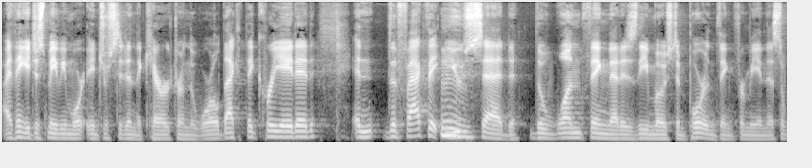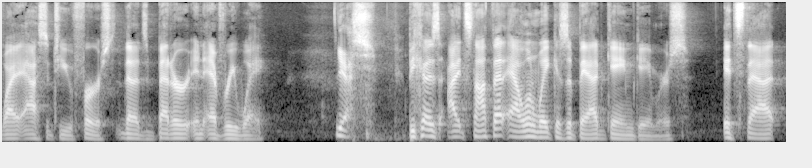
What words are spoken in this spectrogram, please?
I think it just made me more interested in the character and the world that they created. And the fact that you mm. said the one thing that is the most important thing for me in this, why I asked it to you first, that it's better in every way Yes. because I- it's not that Alan Wake is a bad game, gamers. It's that,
